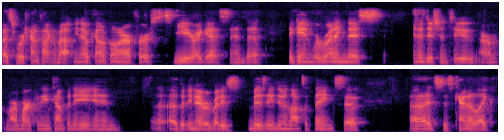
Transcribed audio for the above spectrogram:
that's what we're kind of talking about. You know, coming up on our first year, I guess, and uh, again, we're running this in addition to our our marketing company and uh, other. You know, everybody's busy doing lots of things, so uh, it's just kind of like.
